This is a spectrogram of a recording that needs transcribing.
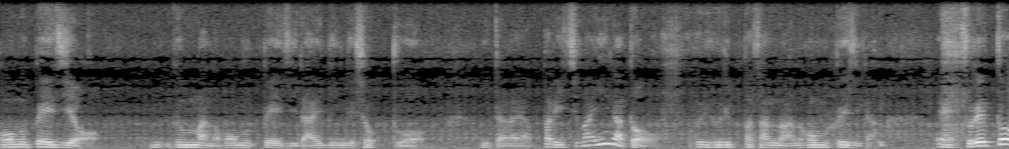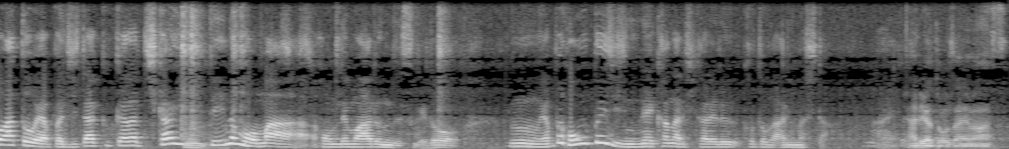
ホームページを群馬のホームページダイビングショップを見たらやっぱり一番いいなとフリッパさんのあのホームページが。えそれとあとやっぱり自宅から近いっていうのもまあ本音もあるんですけど、うん、やっぱりホームページにねかなり惹かれることがありました、はい、ありがとうございます。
